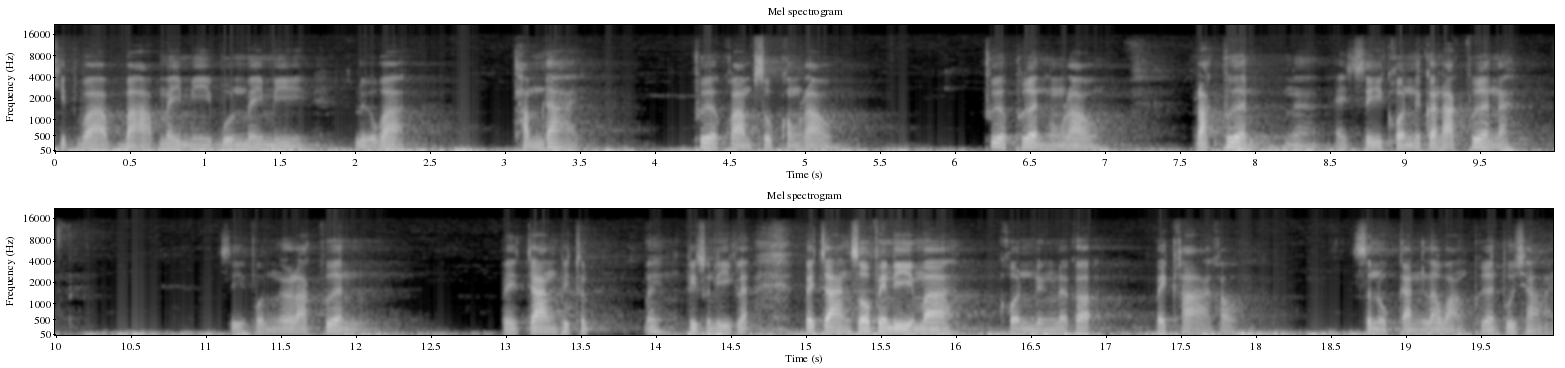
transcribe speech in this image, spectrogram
คิดว่าบาปไม่มีบุญไม่มี หรือว่าทำได้ เพื่อความสุขของเรา เพื่อเพื่อนของเรา รักเพื่อนนะไอ้สี่คนนี่ก็รักเพื่อนนะ สี่คนก็รักเพื่อน ไปจ้างพิจุพิสุนีอีกแล้ว ไปจ้างโซเฟนีมาคนหนึ่งแล้วก็ไปฆ่าเขา สนุกกันระหว่างเพื่อนผู้ชาย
